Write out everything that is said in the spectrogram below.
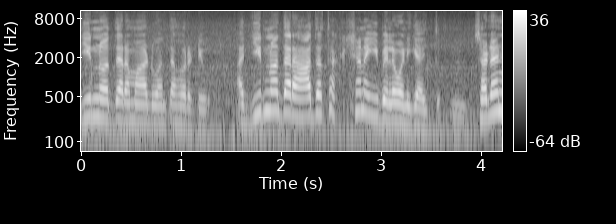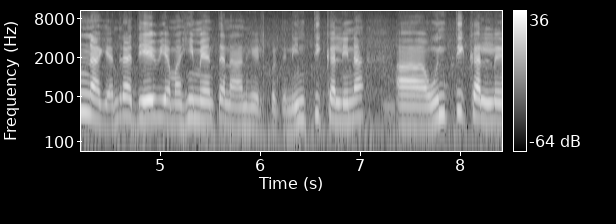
ಜೀರ್ಣೋದ್ಧಾರ ಮಾಡುವಂತ ಹೊರಟಿವು. ಆ ಜೀರ್ಣೋದ್ಧಾರ ಆದ ತಕ್ಷಣ ಈ ಬೆಳವಣಿಗೆ ಆಯಿತು. ಸಡನ್ನಾಗಿ ಅಂದರೆ ಆ ದೇವಿಯ ಮಹಿಮೆ ಅಂತ ನಾನು ಹೇಳ್ಕೊಡ್ತೀನಿ. ನಿಂತಿಕಲ್ಲಿನ ಉಂತಿಕಲ್ಲು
